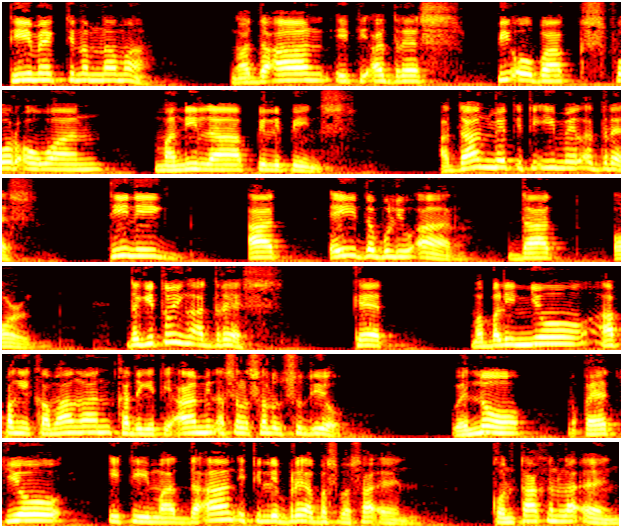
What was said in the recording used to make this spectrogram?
Timek Tinamnama, nga daan iti address P.O. Box 401 Manila, Philippines. Adan met iti email address tinig at awr.org. Dagitoy nga address ket mabalin nyo a pangikamangan kadigiti amin asal salud sudio. Wenno, no kayat yo iti madaan iti libre abasbasaen, kontaken laeng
